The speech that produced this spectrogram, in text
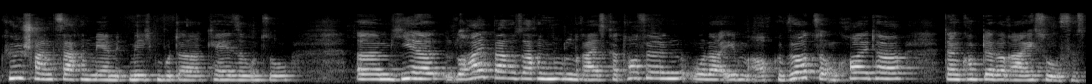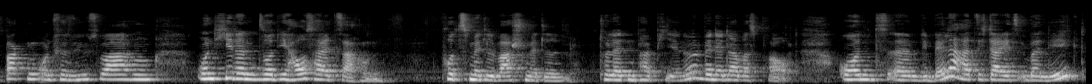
Kühlschranksachen mehr mit Milch, Butter, Käse und so. Ähm, hier so haltbare Sachen, Nudeln, Reis, Kartoffeln oder eben auch Gewürze und Kräuter. Dann kommt der Bereich so fürs Backen und für Süßwaren. Und hier dann so die Haushaltssachen. Putzmittel, Waschmittel, Toilettenpapier, ne, wenn ihr da was braucht. Und ähm, die hat sich da jetzt überlegt,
